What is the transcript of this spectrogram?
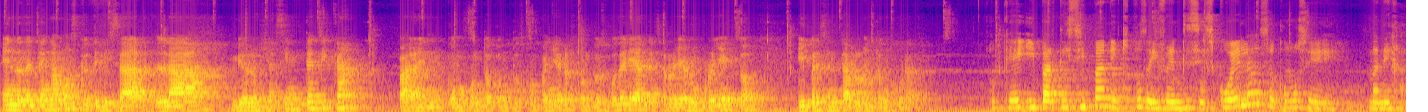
en donde tengamos que utilizar la biología sintética para en conjunto con tus compañeros, con tu escudería, desarrollar un proyecto y presentarlo ante un jurado. Ok, ¿y participan equipos de diferentes escuelas o cómo se maneja?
